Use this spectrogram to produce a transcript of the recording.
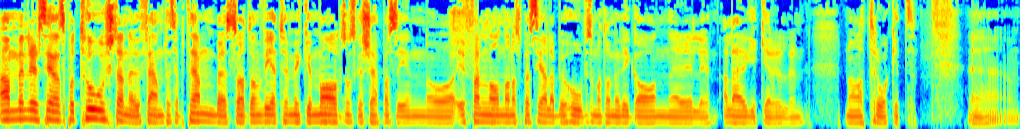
anmäl er senast på torsdag nu, 5 september, så att de vet hur mycket mat som ska köpas in och ifall någon har några speciella behov som att de är veganer eller allergiker eller något annat tråkigt. Um,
